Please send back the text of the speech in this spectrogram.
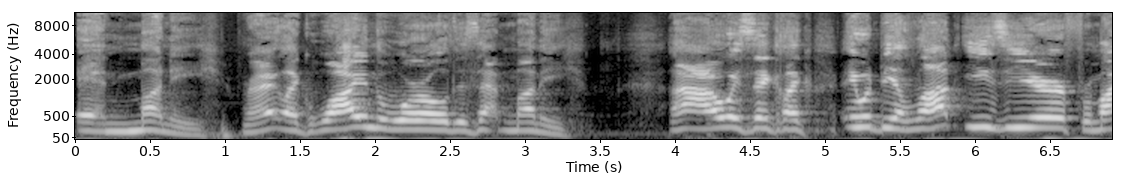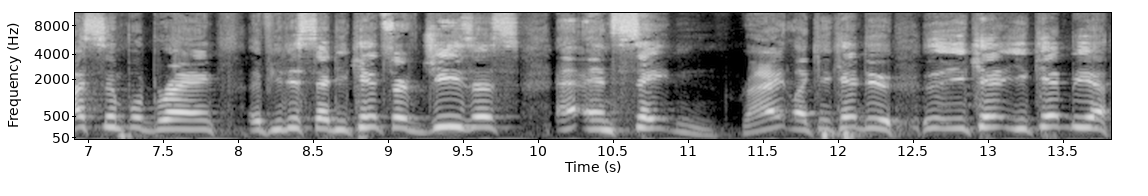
and money, right? Like, why in the world is that money? I always think like it would be a lot easier for my simple brain if you just said you can't serve Jesus and, and Satan, right? Like you can't do you can't you can't be a,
